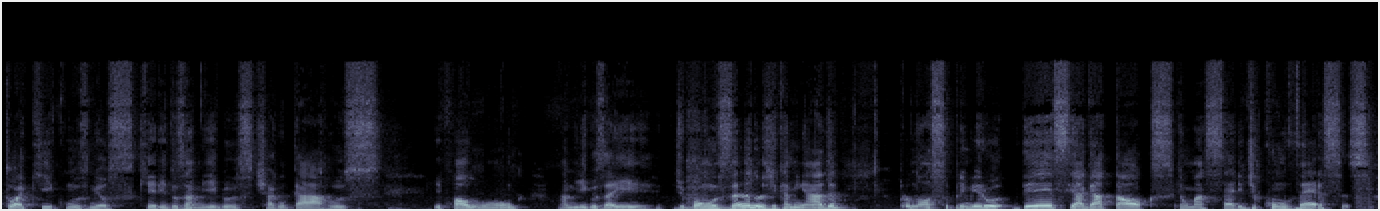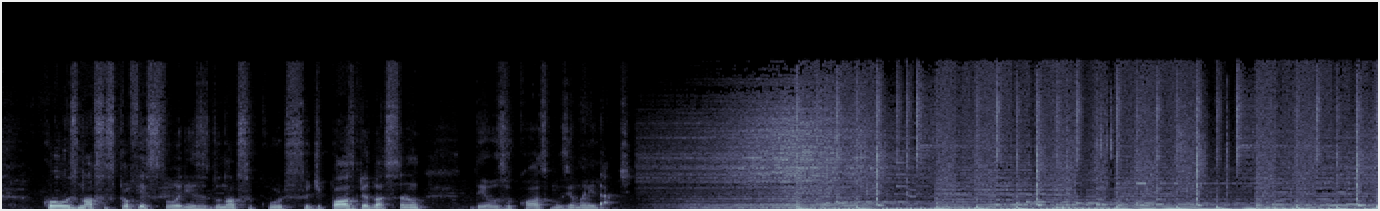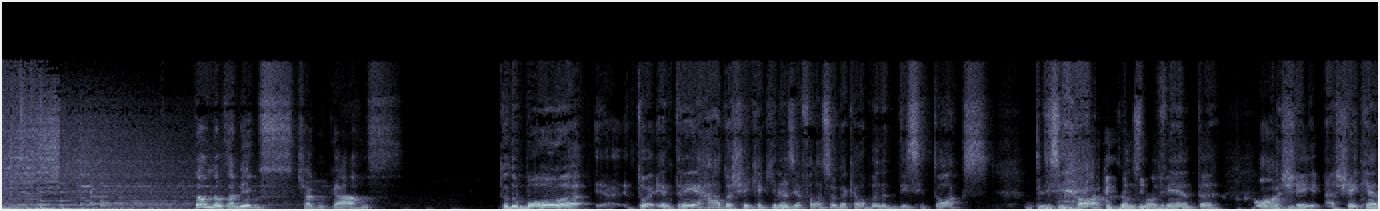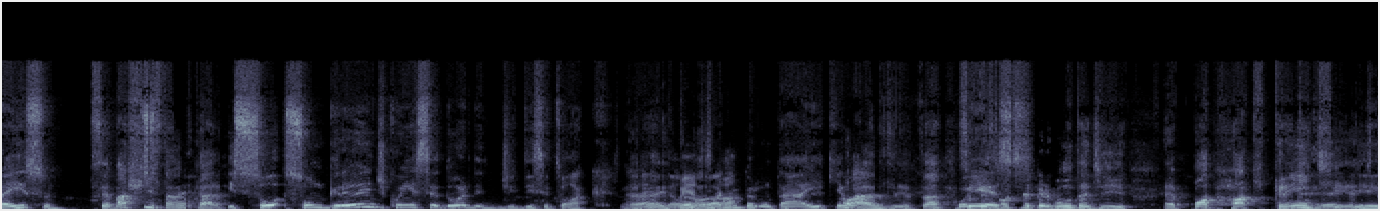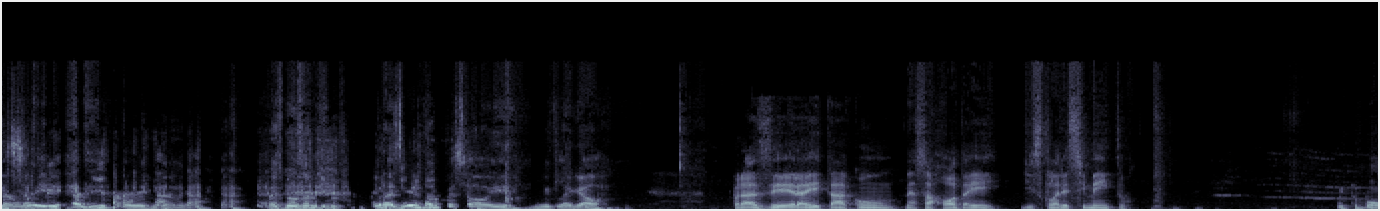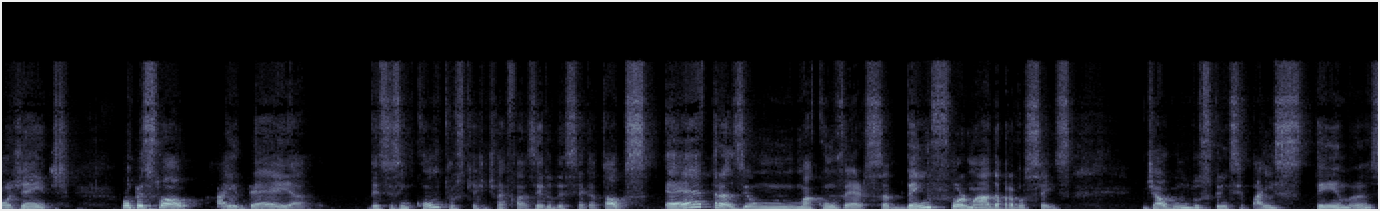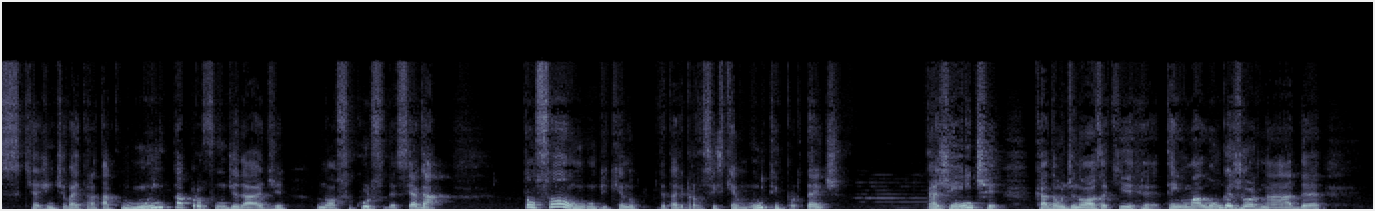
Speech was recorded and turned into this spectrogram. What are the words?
Estou aqui com os meus queridos amigos Thiago Garros e Paulo On, amigos aí de bons anos de caminhada, para o nosso primeiro DCH Talks, que é uma série de conversas com os nossos professores do nosso curso de pós-graduação Deus, o Cosmos e a Humanidade. Então, meus amigos, Thiago Garros. Tudo bom? Tô, entrei errado, achei que aqui nós ia falar sobre aquela banda DC Talks, DC Talks dos anos 90. Bom, achei, achei que era isso. Você é baixista, né, cara? E sou, sou um grande conhecedor de, de DC Talk. Né? É, então, então pode me perguntar aí que Quase, eu tá? Conheço. Se o pessoal tiver pergunta de é, pop rock crente. É, a gente tá um aí. especialista aí aqui também. Mas, meus amigos. Prazer estar com o pessoal aí. Muito legal. Prazer aí estar tá com nessa roda aí de esclarecimento. Muito bom, gente. Bom, pessoal, a ideia desses encontros que a gente vai fazer do DCH Talks é trazer uma conversa bem formada para vocês de algum dos principais temas que a gente vai tratar com muita profundidade no nosso curso DCH. Então, só um, um pequeno detalhe para vocês que é muito importante. A gente, cada um de nós aqui, tem uma longa jornada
